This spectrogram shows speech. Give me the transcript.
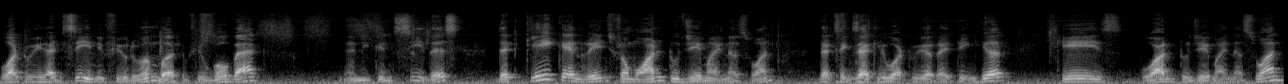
what we had seen if you remember if you go back and you can see this that k can range from 1 to j minus 1 that is exactly what we are writing here. K is 1 to j minus 1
